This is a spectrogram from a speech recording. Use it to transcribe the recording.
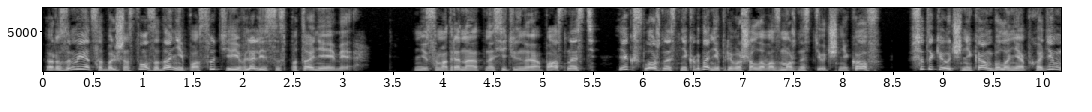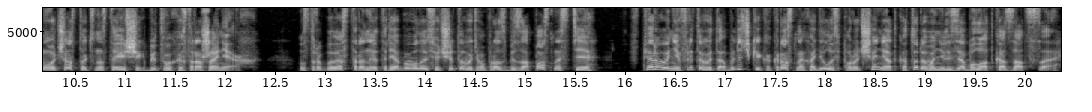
Разумеется, большинство заданий по сути являлись испытаниями. Несмотря на относительную опасность, их сложность никогда не превышала возможности учеников, все таки ученикам было необходимо участвовать в настоящих битвах и сражениях. С другой стороны, требовалось учитывать вопрос безопасности. В первой нефритовой табличке как раз находилось поручение, от которого нельзя было отказаться.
